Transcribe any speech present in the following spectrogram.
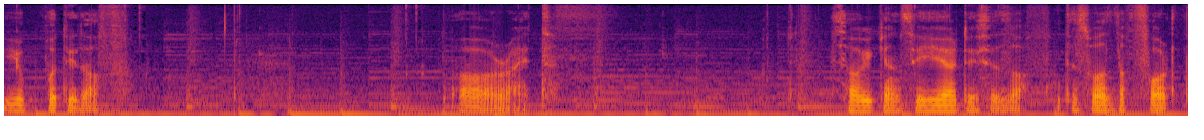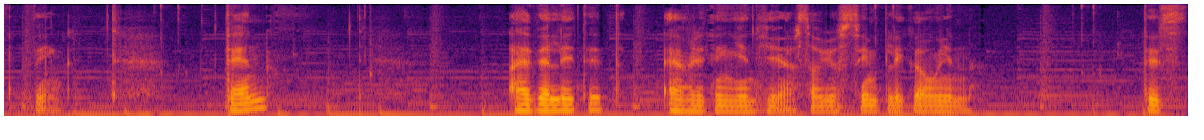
You put it off. Alright so you can see here this is off. This was the fourth thing. Then I deleted everything in here. So you simply go in these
